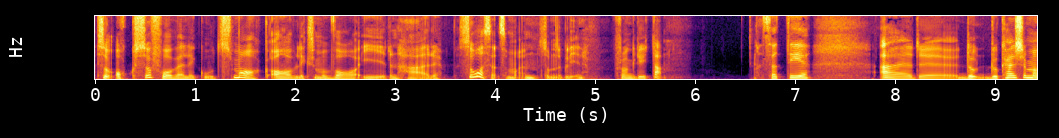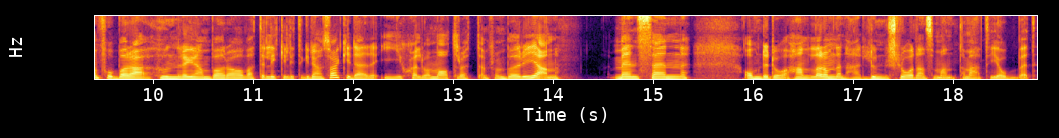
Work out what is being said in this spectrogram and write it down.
som också får väldigt god smak av liksom att vara i den här såsen som, man, som det blir. från grytan. Så att det är, eh, då, då kanske man får bara 100 gram bara av att det ligger lite grönsaker där i själva maträtten från början. Men sen om det då handlar om den här lunchlådan som man tar med till jobbet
